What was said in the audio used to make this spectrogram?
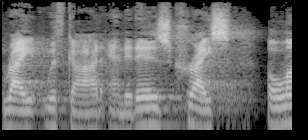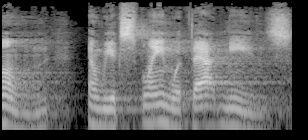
right with God? And it is Christ alone. And we explain what that means.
